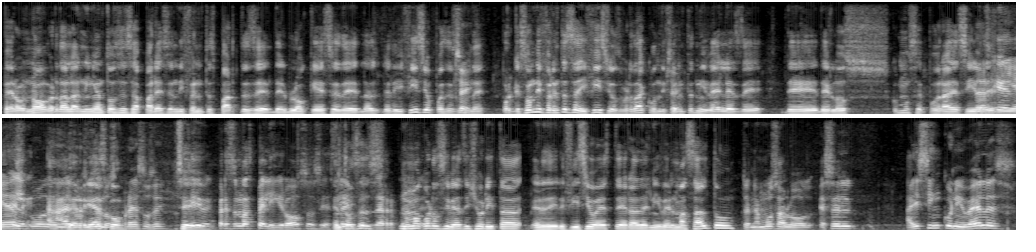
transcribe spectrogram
Pero no, ¿verdad? La niña entonces aparece en diferentes partes de- del bloque ese de- del edificio, pues es Sí. donde... Porque son diferentes edificios, ¿verdad? Con diferentes niveles de, de, de los... ¿Cómo se podrá decir? De riesgo, el- los- de de riesgo. los presos, sí. sí. Sí, presos más peligrosos y así. Entonces, pues, de repente- no me acuerdo si habías dicho ahorita, el edificio este era del nivel más alto. Tenemos a los. Es el, hay cinco niveles.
